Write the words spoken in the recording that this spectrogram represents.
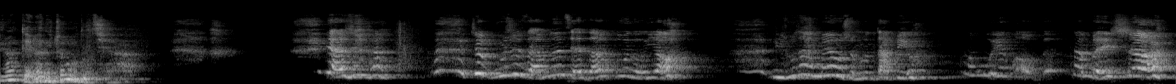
居然给了你这么多钱。亚轩，这不是咱们的钱，咱不能要。你说他没有什么大病，他会好的，他没事儿。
